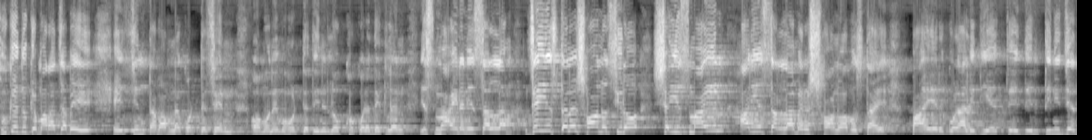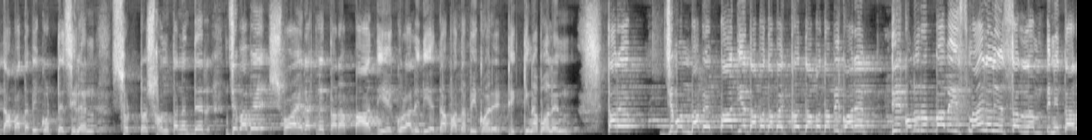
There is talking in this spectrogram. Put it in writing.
ধুকে ধুকে মারা যাবে। এই চিন্তা ভাবনা করতেছেন। অমনে মুহূর্তে তিনি লক্ষ্য করে দেখলেন ইসমাইল আলী সাল্লাম যেই স্থানে স্বর্ণ ছিল, সেই ইসমাইল আলী ইসাল্লামের স্বর্ণ অবস্থায় পায়ের গোড়ালি দিয়ে তিনি যে দাপাদাপি করতেছিলেন, ছোট্ট সন্তানদের যেভাবে সহায় রাখলে তারা পা দিয়ে গোড়ালি দিয়ে দাপাদাপি করে, ঠিক কিনা বলেন? তারা যেমনভাবে পা দিয়ে দাবা দাবাই দাবা দাবি করেন ঠিক অনুরূপভাবে ইসমাইল আলী ইসাল্লাম তিনি তার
